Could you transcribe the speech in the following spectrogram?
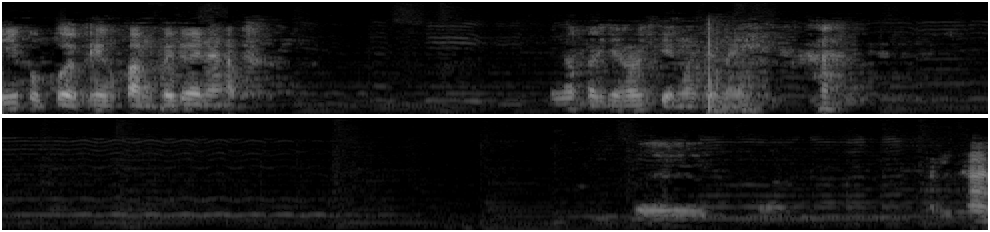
นี่ผมเปิดเพลงฟังไปด้วยนะครับไม่ต้องไปใช้เขาเสียงมาจากไหนเออพันห้า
